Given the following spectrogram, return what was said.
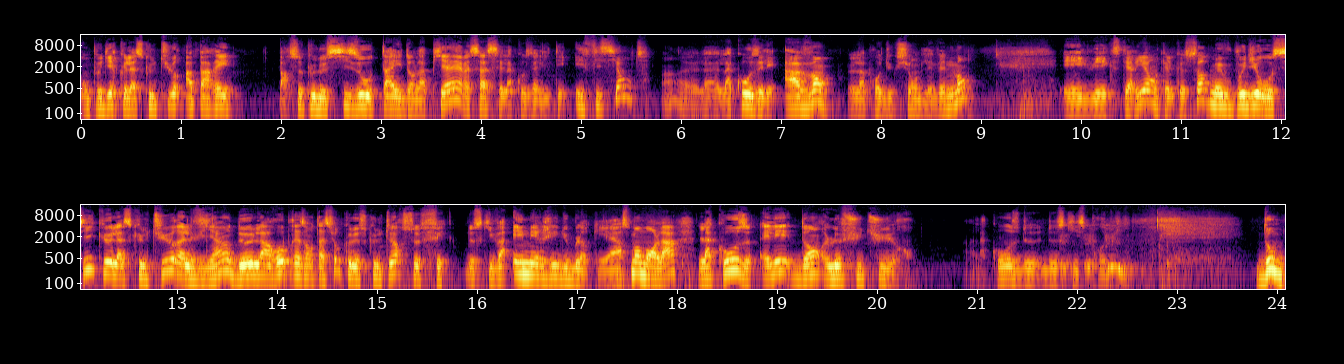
on peut dire que la sculpture apparaît parce que le ciseau taille dans la pierre, et ça c'est la causalité efficiente, hein. la, cause elle est avant la production de l'événement, et lui est extérieure en quelque sorte, mais vous pouvez dire aussi que la sculpture elle vient de la représentation que le sculpteur se fait, de ce qui va émerger du bloc. Et à ce moment-là, la cause elle est dans le futur, la cause de ce qui se produit. Donc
